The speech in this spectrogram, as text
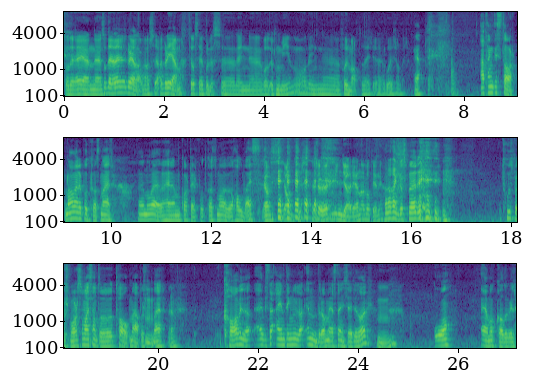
Så det er en, så det gleder jeg meg Jeg gleder meg til å se hvordan eh, den, både økonomien og den formatet der går framover. Jeg tenkte i starten av denne podkasten her Nå er jo her en kvarterpodkast, nå er vi jo halvveis. Ja, ja Det ser du. Myndiggjøringen har slått inn, ja. Men jeg tenkte å spørre to spørsmål som jeg kommer til å ta opp med deg på slutten her. ja. Hva ville, hvis det er én ting du ville ha endra med Steinkjer i dag, Mm. og er noe du vil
